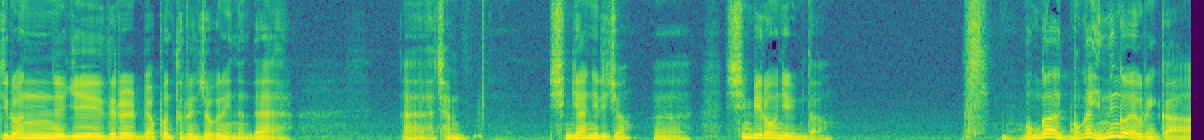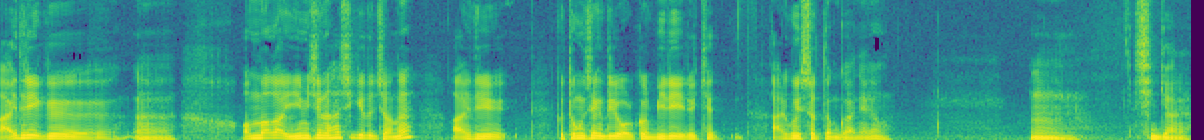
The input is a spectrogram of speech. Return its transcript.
이런 얘기들을 몇 번 들은 적은 있는데, 예, 참 신기한 일이죠. 예, 신비로운 일입니다. 뭔가 뭔가 있는 거예요. 그러니까 아이들이 그 예, 엄마가 임신을 하시기도 전에 아이들이 그 동생들이 올 걸 미리 이렇게 알고 있었던 거 아니에요. 음, 신기하네.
